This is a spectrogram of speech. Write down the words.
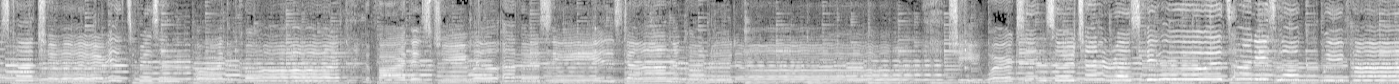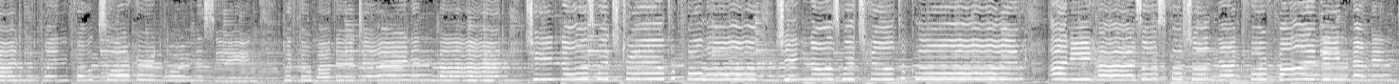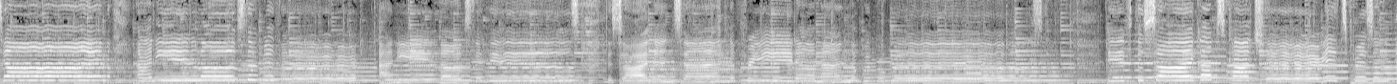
Cyclops it's prison or the core. The farthest she will ever see is down which hill to climb. Annie has a special knack for finding them in time. And he loves the river. and he loves the hills, the silence and the freedom and the whippoorwills. If the cyclops catch her, it's prison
